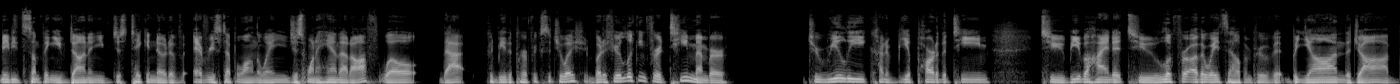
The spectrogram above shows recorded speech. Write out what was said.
Maybe it's something you've done and you've just taken note of every step along the way and you just want to hand that off. Well, that could be the perfect situation. But if you're looking for a team member to really kind of be a part of the team, to be behind it, to look for other ways to help improve it beyond the job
